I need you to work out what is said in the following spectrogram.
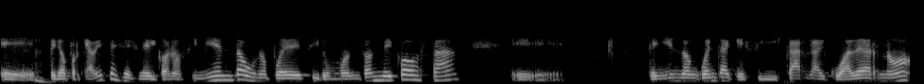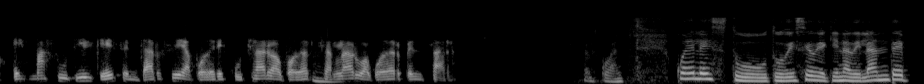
Eh, pero porque a veces desde el conocimiento uno puede decir un montón de cosas, eh, teniendo en cuenta que si carga el cuaderno es más útil que sentarse a poder escuchar o a poder charlar o a poder pensar. Cual. ¿Cuál es tu, tu, deseo de aquí en adelante?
